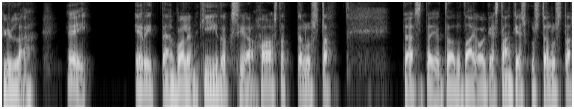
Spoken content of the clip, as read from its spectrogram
Kyllä. Hei, erittäin paljon kiitoksia haastattelusta tästä ja tuota, tai oikeastaan keskustelusta,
